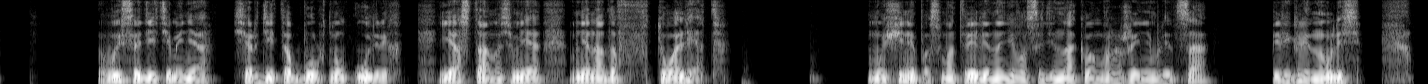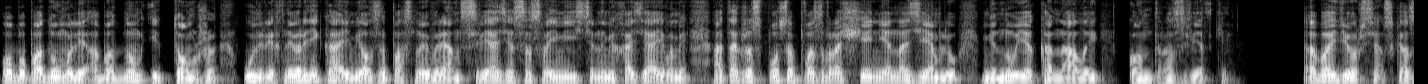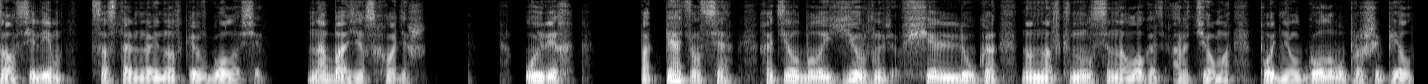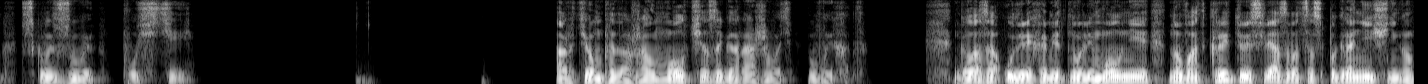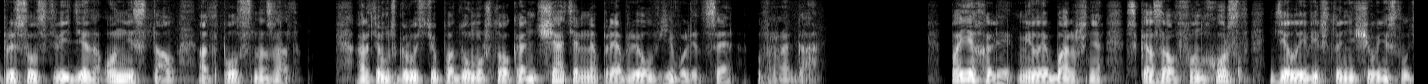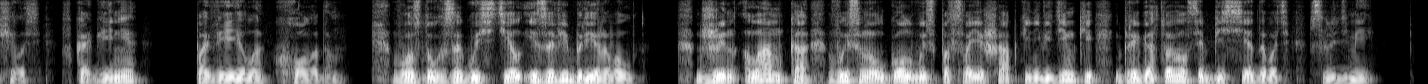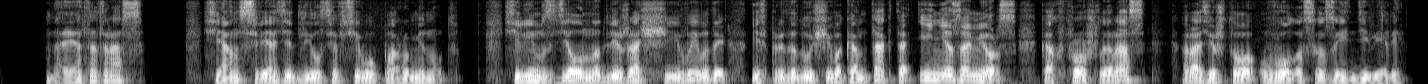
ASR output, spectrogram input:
«Высадите меня», — сердито буркнул Ульрих. Я останусь, мне, мне надо в туалет. Мужчины посмотрели на него с одинаковым выражением лица, переглянулись. Оба подумали об одном и том же. Ульрих наверняка имел запасной вариант связи со своими истинными хозяевами, а также способ возвращения на Землю, минуя каналы контрразведки. «Обойдешься», — сказал Селим с остальной ноткой в голосе. «На базе сходишь». Ульрих попятился, хотел было юркнуть в щель люка, но наткнулся на локоть Артема, поднял голову, прошипел сквозь зубы «Пусти!». Артем продолжал молча загораживать выход. Глаза Ульриха метнули молнии, но в открытую связываться с пограничником в присутствии деда он не стал, отполз назад. Артем с грустью подумал, что окончательно приобрел в его лице врага. «Поехали, милая барышня», — сказал фон Хорст, делая вид, что ничего не случилось. В кабине повеяло холодом. Воздух загустел и завибрировал. Джин Ламка высунул голову из-под своей шапки-невидимки и приготовился беседовать с людьми. На этот раз сеанс связи длился всего пару минут. Селим сделал надлежащие выводы из предыдущего контакта и не замерз, как в прошлый раз, разве что волосы заиндивели.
